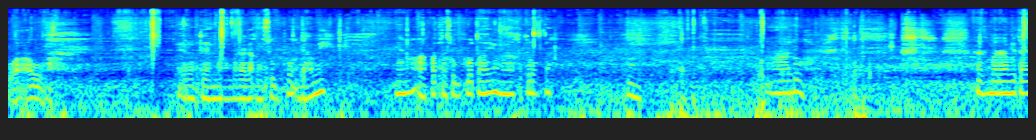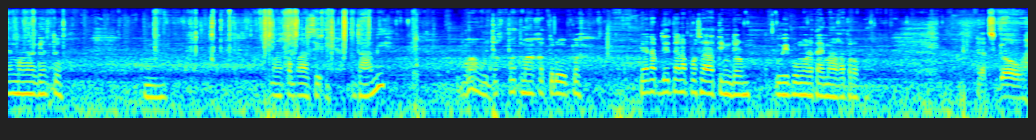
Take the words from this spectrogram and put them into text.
Wow. Meron tayong mga malalaking sugpo. Ang dami. Yan o, apat na sugpo tayo mga katropa. Hmm. Halo. At marami tayong mga ganito. Hmm. Mga kabasi. Ang dami. Wow, jackpot mga katropa. Yan, update na lang po sa ating dorm. Uwi po muna tayo mga katropa. Let's go.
